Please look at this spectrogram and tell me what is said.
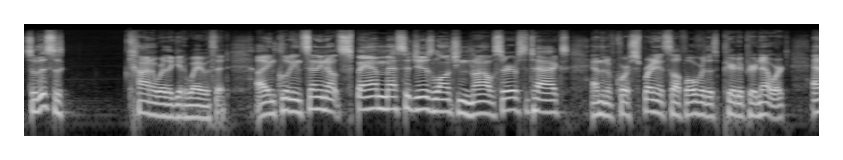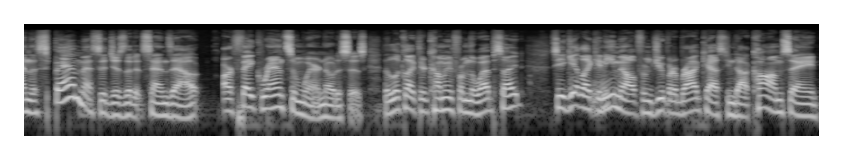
So this is kind of where they get away with it, uh, including sending out spam messages, launching denial of service attacks, and then, of course, spreading itself over this peer to peer network. And the spam messages that it sends out are fake ransomware notices that look like they're coming from the website. So you get like an email from JupiterBroadcasting.com saying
